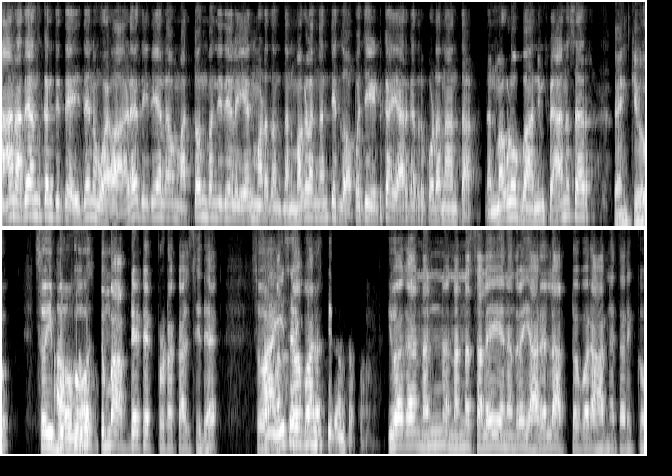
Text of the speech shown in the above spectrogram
ನಾನ್ ಅದೇ ಅನ್ಕಂತಿದ್ದೆ ಇದೇನು ಹಳೇದ್ ಇದೆಯಲ್ಲ ಮತ್ತೊಂದ್ ಬಂದಿದೆಯಲ್ಲ ಏನ್ ಮಾಡೋದಂತ ನನ್ ಮಗಳ್ ಹಂಗಂತಿದ್ಲು ಅಪ್ಪಾಜಿ ಇಟ್ಕ ಯಾರಿಗಾದ್ರೂ ಕೊಡೋಣ ಅಂತ. ನನ್ ಮಗಳು ನಿಮ್ fan sir. Thank you so ಈ ಬುಕ್ ತುಂಬಾ ಅಪ್ಡೇಟೆಡ್ ಪ್ರೋಟೋಕಾಲ್ಸ್ ಇದೆ. ಸೊ ಅಕ್ಟೋಬರ್ ಇವಾಗ ನನ್ನ ನನ್ನ ಸಲಹೆ ಏನಂದ್ರೆ ಯಾರೆಲ್ಲ ಅಕ್ಟೋಬರ್ ಆರನೇ ತಾರೀಕು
